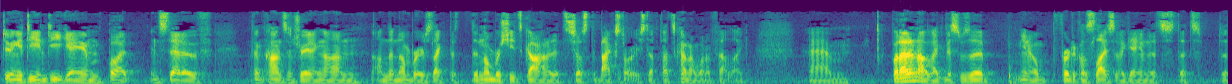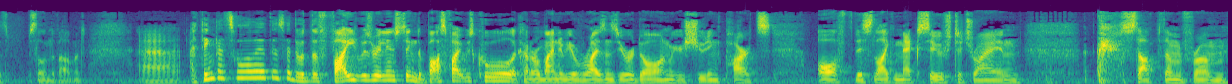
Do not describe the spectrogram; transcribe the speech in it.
doing a D and D game, but instead of them concentrating on on the numbers, like the the number sheet's gone, and it's just the backstory stuff. That's kind of what it felt like. Um, but I don't know. Like this was a you know vertical slice of a game that's that's that's still in development. Uh, I think that's all I have to say. The, the fight was really interesting. The boss fight was cool. It kind of reminded me of Horizon Zero Dawn, where you're shooting parts off this like mech suit to try and stop them from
